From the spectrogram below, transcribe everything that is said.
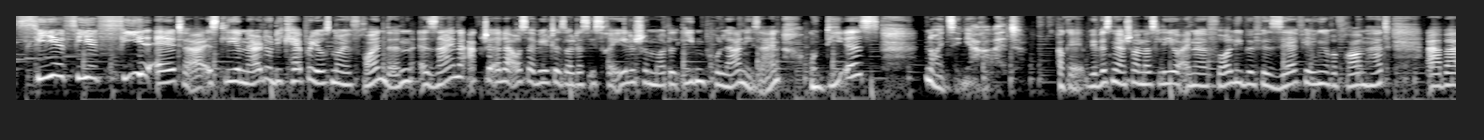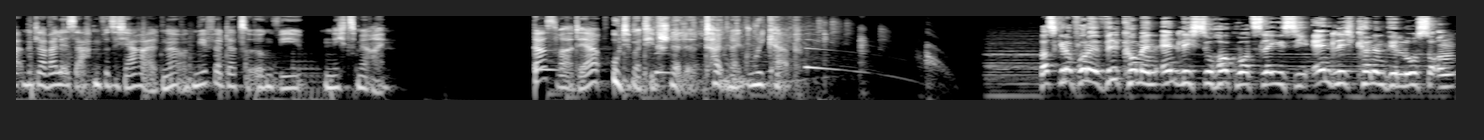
Viel, viel, viel älter ist Leonardo DiCaprios neue Freundin. Seine aktuelle Auserwählte soll das israelische Model Eden Polani sein und die ist 19 Jahre alt. Okay, wir wissen ja schon, dass Leo eine Vorliebe für sehr viel jüngere Frauen hat, aber mittlerweile ist er 48 Jahre alt, ne? Und mir fällt dazu irgendwie nichts mehr ein. Das war der ultimativ schnelle Timeline Recap. Was geht ab, Freunde? Willkommen endlich zu Hogwarts Legacy. Endlich können wir lossocken.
